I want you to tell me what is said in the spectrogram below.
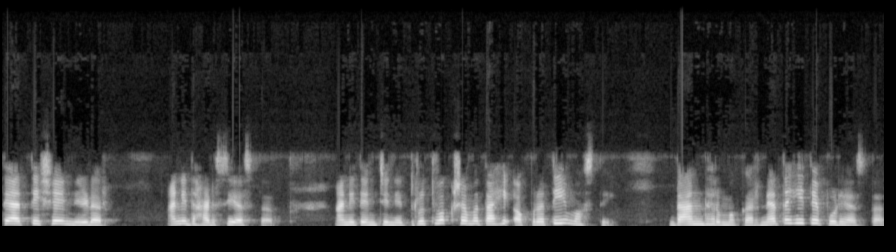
ते अतिशय निडर आणि धाडसी असतात आणि त्यांची नेतृत्व क्षमताही अप्रतिम असते. दानधर्म करण्यातही ते पुढे असतात.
